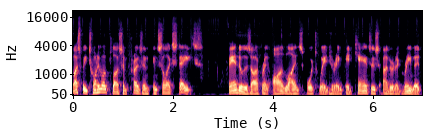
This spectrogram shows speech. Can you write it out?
Must be 21 plus and present in select states. FanDuel is offering online sports wagering in Kansas under an agreement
